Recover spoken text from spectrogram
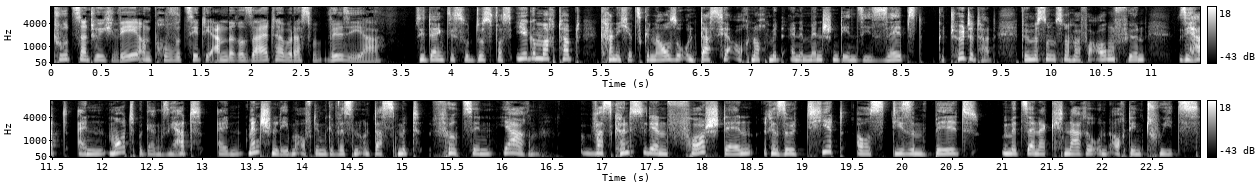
tut es natürlich weh und provoziert die andere Seite, aber das will sie ja. Sie denkt sich so, das, was ihr gemacht habt, kann ich jetzt genauso und das ja auch noch mit einem Menschen, den sie selbst getötet hat. Wir müssen uns nochmal vor Augen führen, sie hat einen Mord begangen, sie hat ein Menschenleben auf dem Gewissen und das mit 14 Jahren. Was könntest du dir denn vorstellen, resultiert aus diesem Bild mit seiner Knarre und auch den Tweets?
